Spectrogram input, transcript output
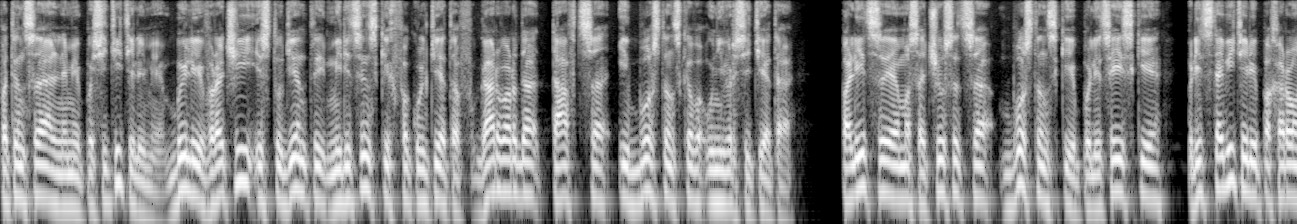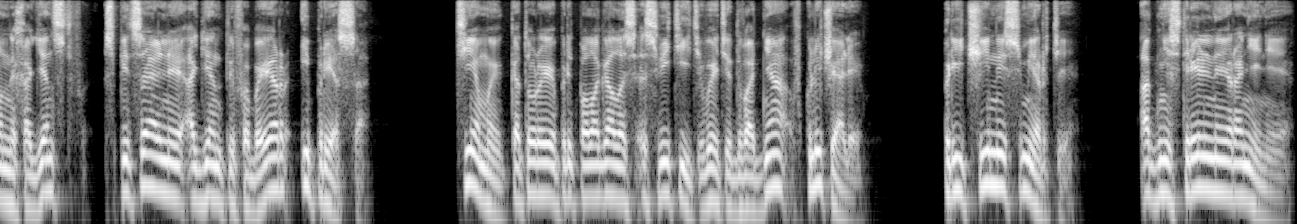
Потенциальными посетителями были врачи и студенты медицинских факультетов Гарварда, Тафтса и Бостонского университета, полиция Массачусетса, бостонские полицейские, представители похоронных агентств, специальные агенты ФБР и пресса. Темы, которые предполагалось осветить в эти два дня, включали причины смерти, огнестрельные ранения,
